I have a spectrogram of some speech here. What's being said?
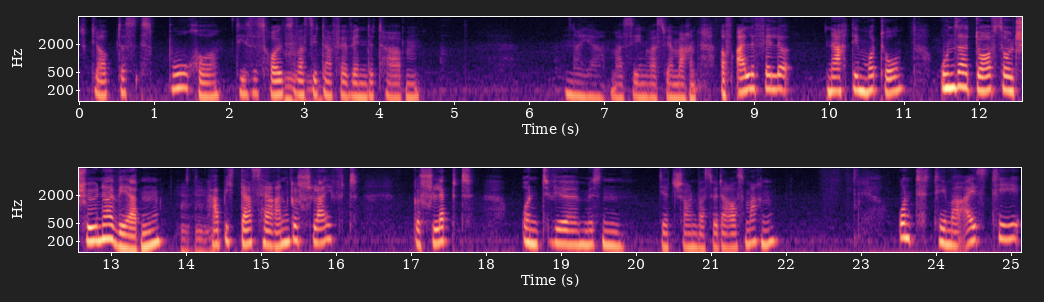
Ich glaube, das ist Buche, dieses Holz, was sie da verwendet haben. Naja, mal sehen, was wir machen. Auf alle Fälle nach dem Motto, unser Dorf soll schöner werden, habe ich das herangeschleift, geschleppt und wir müssen jetzt schauen, was wir daraus machen. Und Thema Eistee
